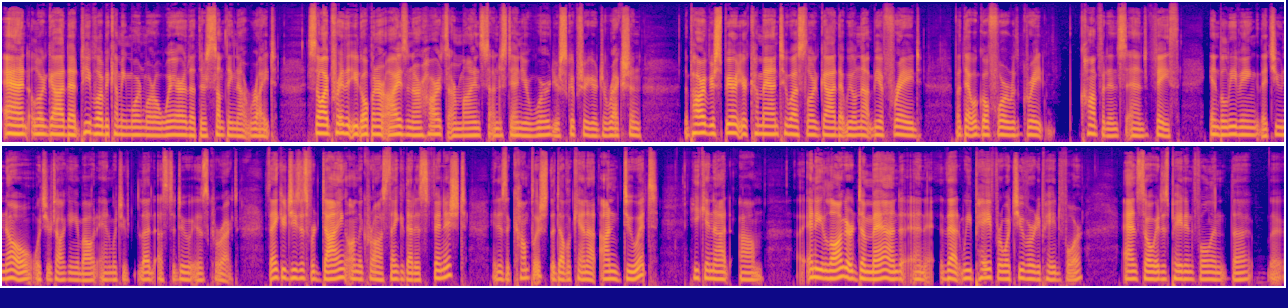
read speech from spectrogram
And Lord God, that people are becoming more and more aware that there's something not right. So I pray that you'd open our eyes and our hearts, our minds to understand your word, your scripture, your direction, the power of your spirit, your command to us, Lord God, that we will not be afraid, but that we'll go forward with great confidence and faith in believing that you know what you're talking about and what you've led us to do is correct. Thank you, Jesus, for dying on the cross. Thank you that is finished. It is accomplished. The devil cannot undo it. He cannot um, any longer demand and that we pay for what you've already paid for, and so it is paid in full. And the the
